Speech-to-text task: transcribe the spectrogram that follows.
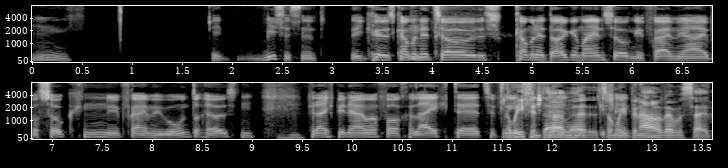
hm. Ich weiß es nicht. Ich, das kann man nicht so, das kann man nicht allgemein sagen. Ich freue mich auch über Socken, ich freue mich über Unterhosen. Vielleicht bin ich auch einfach leicht äh, zufrieden. Mhm. Aber ich finde auch, weil ich bin auch noch der, der seit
